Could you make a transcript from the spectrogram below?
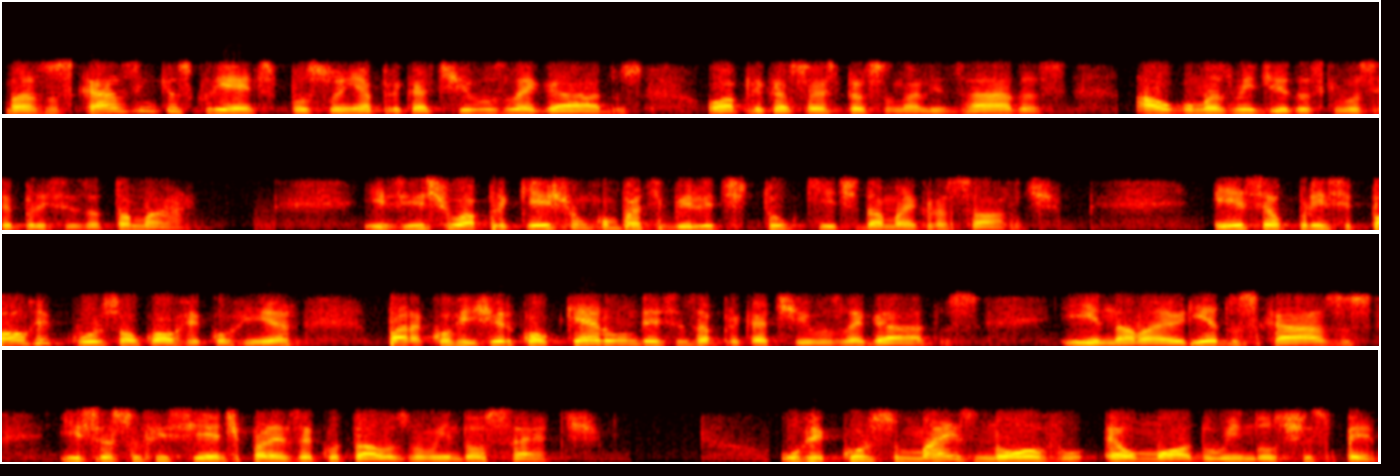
Mas nos casos em que os clientes possuem aplicativos legados ou aplicações personalizadas, há algumas medidas que você precisa tomar. Existe o Application Compatibility Toolkit da Microsoft. Esse é o principal recurso ao qual recorrer para corrigir qualquer um desses aplicativos legados. E, na maioria dos casos, isso é suficiente para executá-los no Windows 7. O recurso mais novo é o modo Windows XP.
